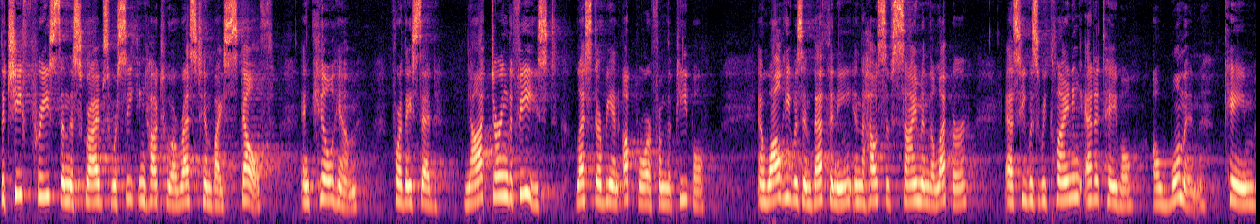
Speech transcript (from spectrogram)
The chief priests and the scribes were seeking how to arrest him by stealth and kill him, for they said, Not during the feast, lest there be an uproar from the people. And while he was in Bethany, in the house of Simon the leper, as he was reclining at a table, a woman came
